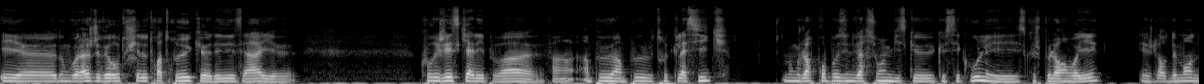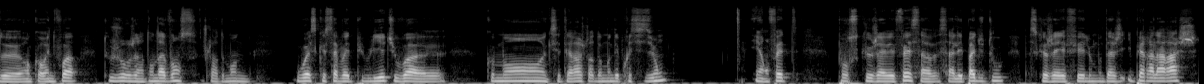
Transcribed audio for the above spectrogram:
Et euh, donc voilà, je devais retoucher 2-3 trucs, des détails, corriger ce qui allait pas, un peu, un peu le truc classique. Donc je leur propose une version, ils me disent que, que c'est cool et ce que je peux leur envoyer et je leur demande euh, encore une fois, toujours j'ai un temps d'avance, je leur demande où est-ce que ça va être publié, tu vois, euh, comment, etc. Je leur demande des précisions. Et en fait, pour ce que j'avais fait, ça, ça allait pas du tout, parce que j'avais fait le montage hyper à l'arrache,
